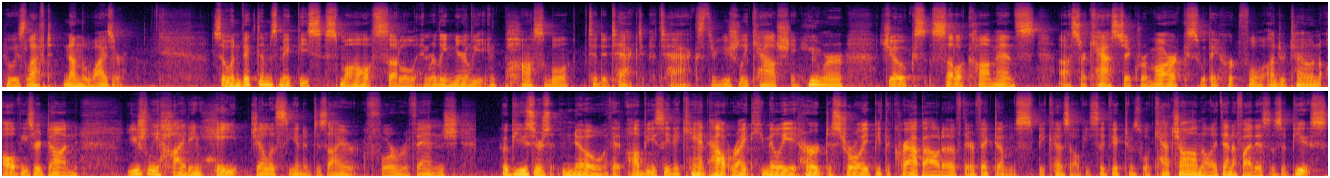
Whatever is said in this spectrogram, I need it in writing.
who is left none the wiser so, when victims make these small, subtle, and really nearly impossible to detect attacks, they're usually couched in humor, jokes, subtle comments, uh, sarcastic remarks with a hurtful undertone. All these are done usually hiding hate, jealousy, and a desire for revenge. Abusers know that obviously they can't outright humiliate, hurt, destroy, beat the crap out of their victims because obviously victims will catch on, they'll identify this as abuse.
